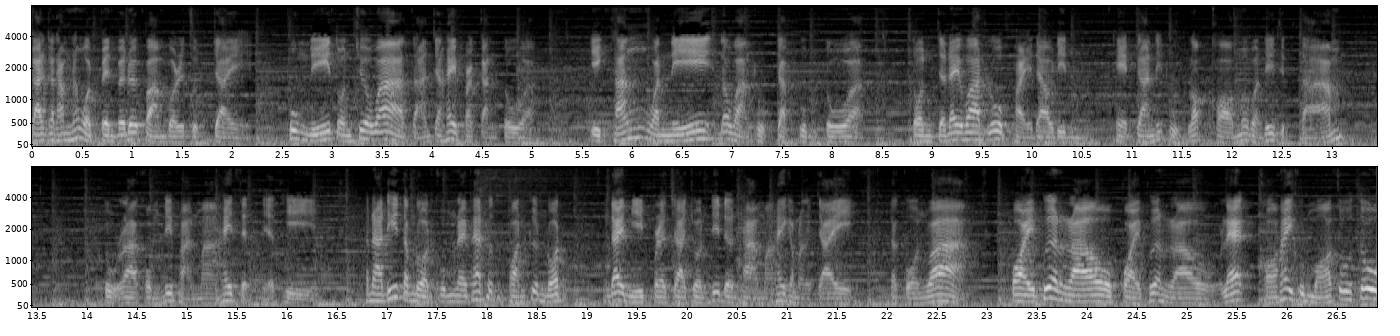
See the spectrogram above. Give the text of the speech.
การกระทำทั้งหมดเป็นไปด้วยความบริสุทธิ์ใจพรุ่งนี้ตนเชื่อว่าศาลจะให้ประกันตัว อีกทั้งวันนี้ระหว่างถูกจับกลุ่มตัว ตนจะได้วาดรูปไผ่ดาวดิน เหตุการณ์ที่ถูกล็อกคอเมื่อวันที่ 13 ตุลาคมที่ผ่านมาให้เสร็จเสียทีขณะที่ตำรวจคุมนายแพทย์ทศพรขึ้นรถ ได้มีประชาชนที่เดินทางมาให้กำลังใจ ตะโกนว่า ปล่อยเพื่อนเราปล่อยเพื่อนเรา และขอให้คุณหมอสู้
